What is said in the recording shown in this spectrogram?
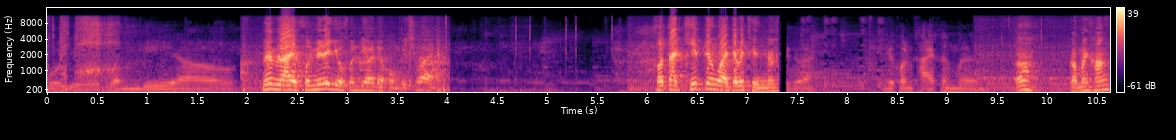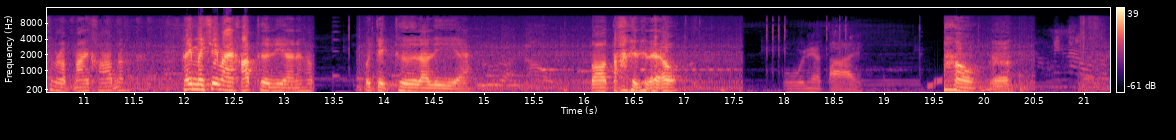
กูอยู่คนเดียว ไม่เป็นไรคนไม่ได้อยู่คนเดียวเดี๋ยวผมไปช่วยเขาตัดคลิปจนกว่าจะไปถึงนะไปด้วย มีคนขายเครื่องมือ เออกลับมาอีกครั้งสำหรับ Minecraft นะให้ยไม่ใช่ Minecraft เทอเรียนะครับโปรเจกต์เทอราเรียต่อตายไปแล้วกูเนี่ยตาย อ้าวเหรอไม่เน่าหรอก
